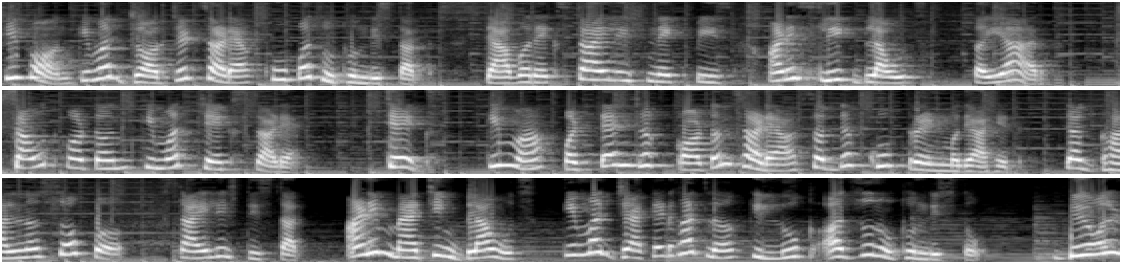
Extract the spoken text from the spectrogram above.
शिफॉन किंवा जॉर्जेट साड्या खूपच उठून दिसतात. त्यावर एक स्टायलिश नेक पीस आणि स्लीक ब्लाउज तयार. साऊथ कॉटन किंवा चेक्स साड्या. चेक्स किंवा पट्ट्यांच्या कॉटन साड्या सध्या खूप ट्रेंडमध्ये आहेत. त्या घालणं सोपं स्टायलिश दिसतात. आणि मॅचिंग ब्लाउज किंवा जॅकेट घातलं की लुक अजून उठून दिसतो. ड्युअल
